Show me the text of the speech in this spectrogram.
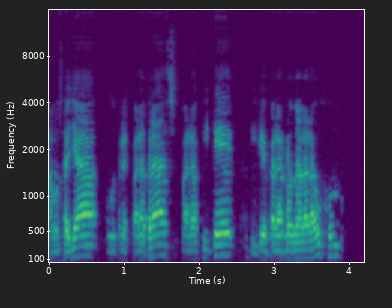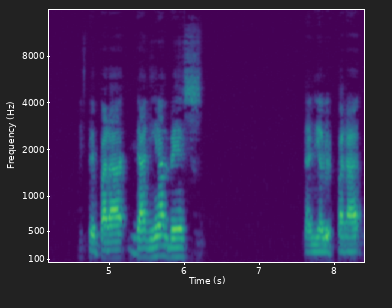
Vamos allá, vez para atrás, para Piqué, Piqué para Ronald Araujo, este para Dani Alves, Dani Alves para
